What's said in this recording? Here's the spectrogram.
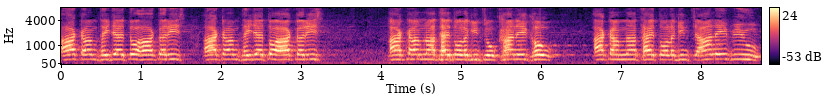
આ કામ થઈ જાય તો આ કરીશ. આ કામ થઈ જાય તો આ કરીશ. આ કામ ના થાય તો લગીન ચોખા નહીં ખાઉં. આ કામ ના થાય તો લગીન ચા નહીં પીવું.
